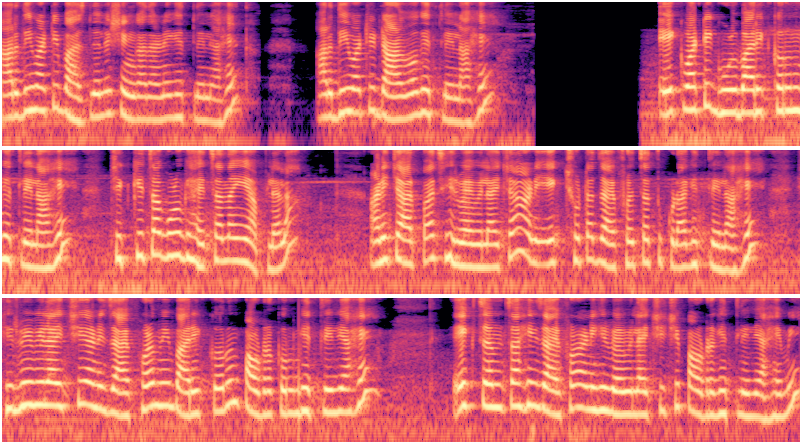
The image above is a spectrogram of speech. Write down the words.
अर्धी वाटी भाजलेले शेंगादाणे घेतलेले आहेत. अर्धी वाटी डाळवं घेतलेलं आहे. एक वाटी गूळ बारीक करून घेतलेला आहे. चिक्कीचा गूळ घ्यायचा नाही आहे आपल्याला. आणि चार पाच हिरव्या विलायच्या आणि एक छोटा जायफळचा तुकडा घेतलेला आहे. हिरवी विलायची आणि जायफळ मी बारीक करून पावडर करून घेतलेली आहे. एक चमचा ही जायफळ आणि हिरव्या विलायचीची पावडर घेतलेली आहे मी.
